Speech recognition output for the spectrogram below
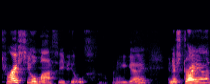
Terrestrial marsupials. There you go. In Australia,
